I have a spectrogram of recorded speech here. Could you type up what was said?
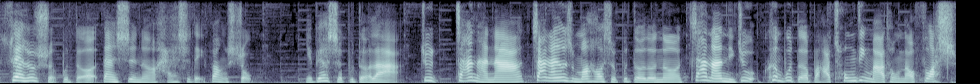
虽然说舍不得，但是呢，还是得放手，也不要舍不得啦。就渣男啊，渣男有什么好舍不得的呢？渣男你就恨不得把他冲进马桶，然后 flush。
